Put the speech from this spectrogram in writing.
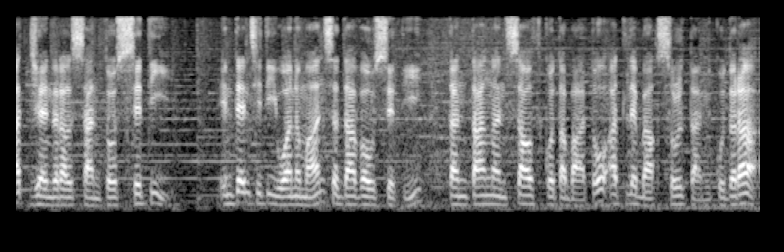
at General Santos City. Intensity 1 naman sa Davao City, Tantangan South Cotabato at Lebac Sultan Kudarat.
